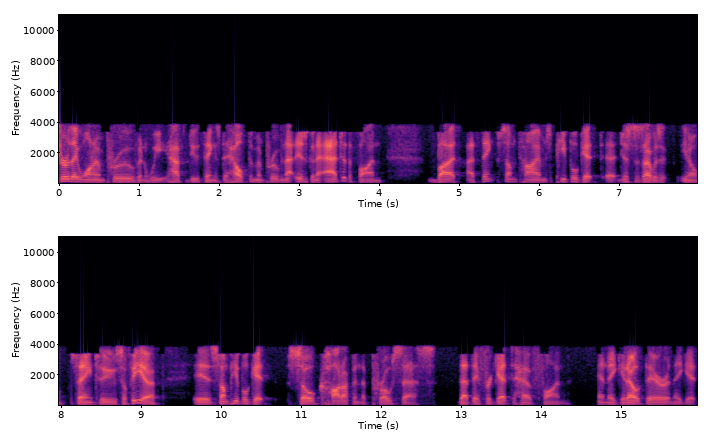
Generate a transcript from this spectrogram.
sure, they want to improve, and we have to do things to help them improve, and that is going to add to the fun. But I think sometimes people get, uh, just as I was, you know, saying to Sophia, is some people get so caught up in the process that they forget to have fun, and they get out there and they get,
